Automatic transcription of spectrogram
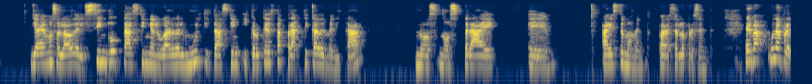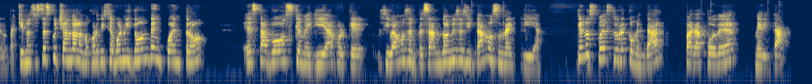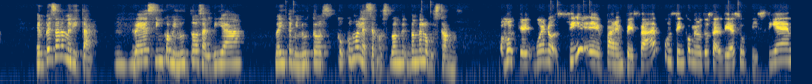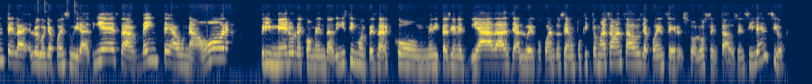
ya hemos hablado del single tasking en lugar del multitasking y creo que esta práctica de meditar nos, nos trae eh, a este momento para hacerlo presente. Eva, una pregunta. Quien nos está escuchando a lo mejor dice, bueno, ¿y dónde encuentro esta voz que me guía? Porque si vamos empezando, necesitamos una guía. ¿Qué nos puedes tú recomendar para poder meditar? Empezar a meditar. Tres, cinco minutos al día, 20 minutos. ¿Cómo, le hacemos? ¿Dónde, ¿Dónde lo buscamos? Ok, bueno, sí, eh, para empezar, con cinco minutos al día es suficiente, luego ya pueden subir a 10, a 20, a una hora. Primero, recomendadísimo empezar con meditaciones guiadas, ya luego cuando sean un poquito más avanzados ya pueden ser solo sentados en silencio.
